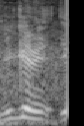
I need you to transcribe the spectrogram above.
You're gonna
